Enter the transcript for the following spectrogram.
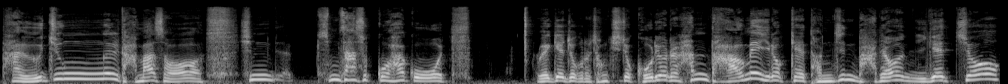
다 의중을 담아서 심, 심사숙고하고 외교적으로 정치적 고려를 한 다음에 이렇게 던진 발언이겠죠.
